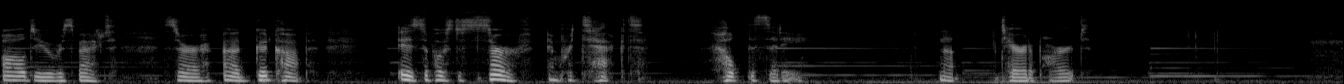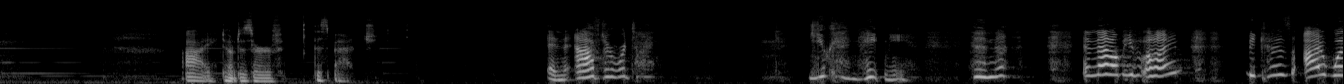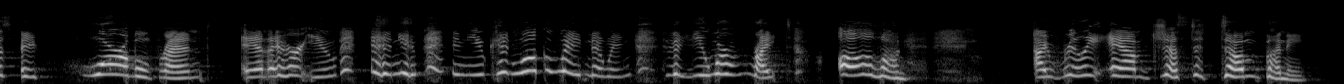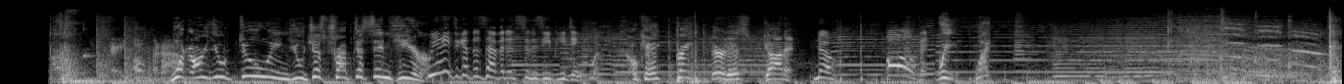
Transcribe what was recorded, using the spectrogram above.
all due respect, sir, a good cop is supposed to serve and protect, help the city, not tear it apart. I don't deserve this badge. And after we're done, you can hate me. And, and that'll be fine because I was a horrible friend and I hurt you and you and you can walk away knowing that you were right all along. I really am just a dumb bunny. What are you doing? You just trapped us in here. We need to get this evidence to the ZPD. Okay, great. There it is. Got it. No, all of it. Wait, what?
